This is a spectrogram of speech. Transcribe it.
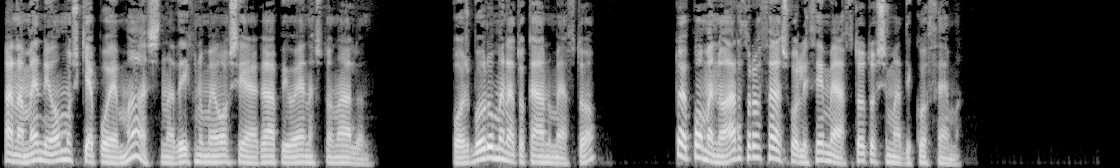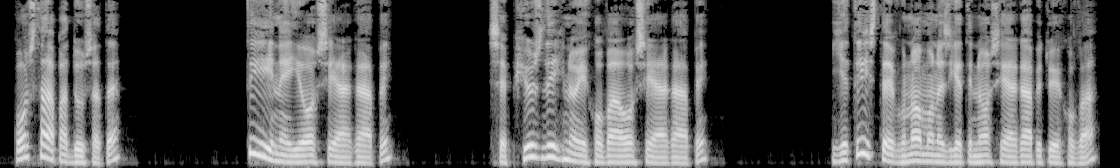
Αναμένει όμως και από εμάς να δείχνουμε όση αγάπη ο ένας τον άλλον. Πώς μπορούμε να το κάνουμε αυτό; Το επόμενο άρθρο θα ασχοληθεί με αυτό το σημαντικό θέμα. Πώς θα απαντούσατε; Τι είναι η όσια αγάπη; Σε ποιους δείχνει ο Ιεχωβά όσια αγάπη; Γιατί είστε ευγνώμονες για την όσια αγάπη του Ιεχωβά;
